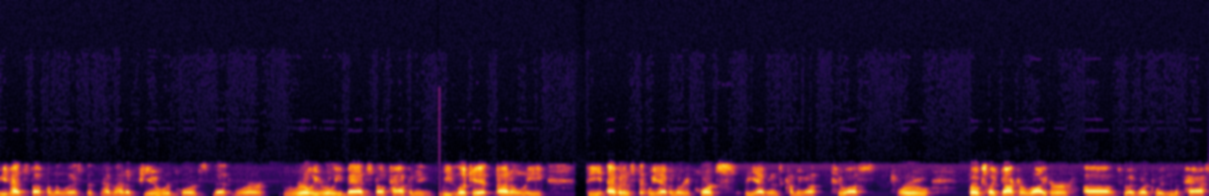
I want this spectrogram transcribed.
We've had stuff on the list that have had a few reports that were really, really bad stuff happening. We look at not only the evidence that we have in the reports, the evidence coming up to us through folks like Dr. Ryder, uh, who I've worked with in the past,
